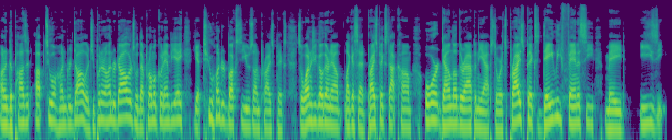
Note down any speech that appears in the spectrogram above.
on a deposit up to $100. You put in $100 with that promo code NBA, you get 200 bucks to use on prize picks. So why don't you go there now? Like I said, prizepicks.com or download their app in the App Store. It's prize picks daily fantasy made easy.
